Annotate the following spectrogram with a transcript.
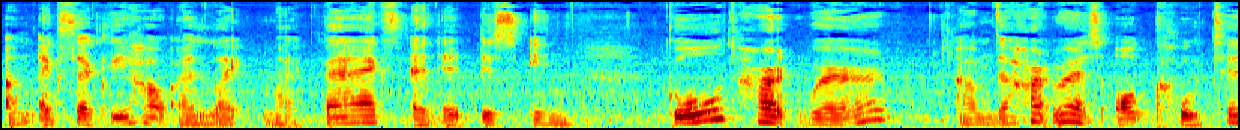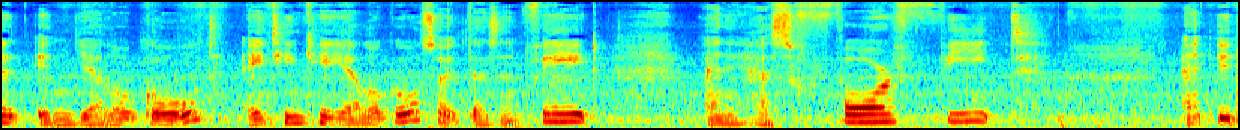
um exactly how I like my bags and it is in gold hardware. Um the hardware is all coated in yellow gold 18k yellow gold so it doesn't fade. And it has four feet and it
